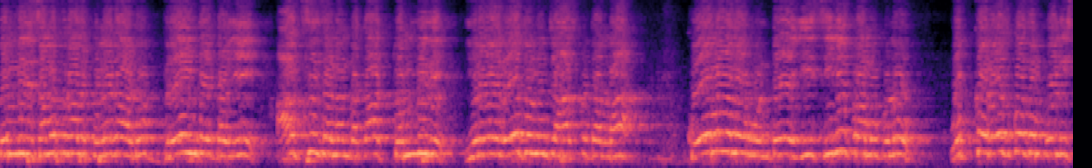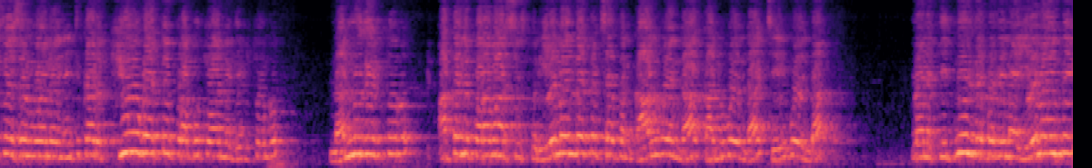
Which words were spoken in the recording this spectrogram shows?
తొమ్మిది సంవత్సరాల పిల్లగాడు బ్రెయిన్ డెడ్ అయ్యి ఆక్సిజన్ అందక తొమ్మిది ఇరవై రోజుల నుంచి హాస్పిటల్లో కోమాలో ఉంటే ఈ సినీ ప్రముఖులు ఒక్క రోజు కోసం పోలీస్ స్టేషన్ పోయిన ఇంటికాడ క్యూ పెట్టి ప్రభుత్వాన్ని తిడుతున్నారు నన్ను తిడుతున్నారు అతన్ని పరామర్శిస్తారు ఏమైంది అతను కాలు పోయిందా కన్ను పోయిందా చేయి పోయిందా? ఆయన కిడ్నీలు దెబ్బతిన్నా ఏమైంది?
